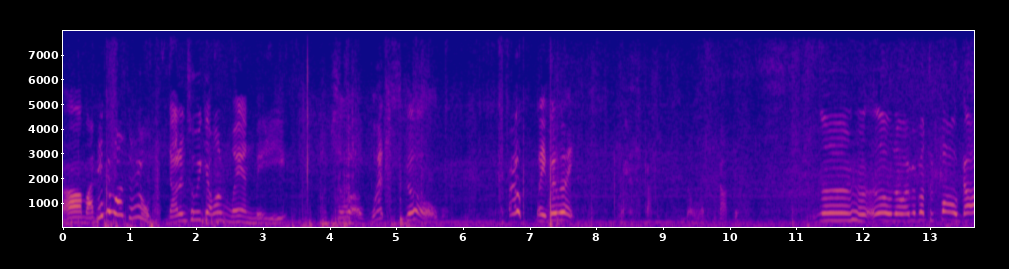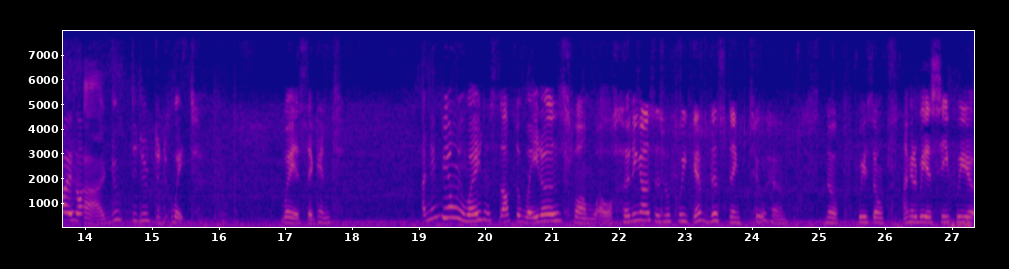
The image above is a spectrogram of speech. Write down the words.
Um, I think it won't do. Not until we get on land, maybe. So, uh, let's go. Oh, wait, wait, wait. No, got this. Uh, oh no, I'm about to fall, guys. Ah, do, do, do, do. Wait. Wait a second. I think the only way to stop the waiters from, well, hurting us is if we give this thing to him. No, please don't. I'm gonna be a C3,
